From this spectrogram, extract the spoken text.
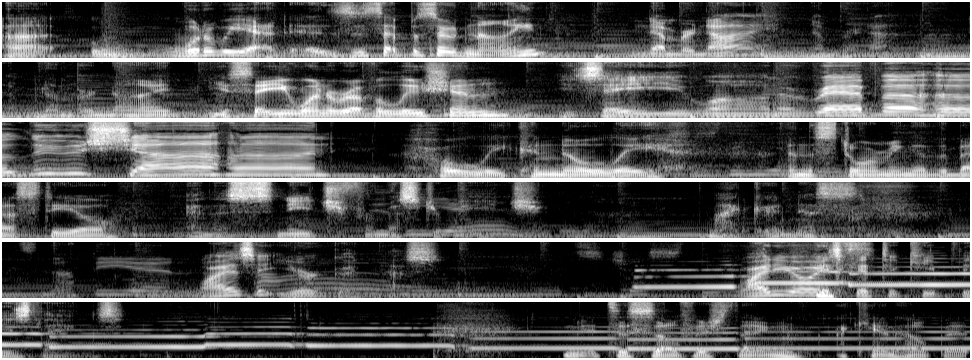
Uh, what are we at? Is this episode nine? Number nine. Number nine. Number Number nine. You say you want a revolution? You say you want a revolution. Holy cannoli. And the storming of the Bastille. And the sneech for Mr. Peach. My goodness. Why is it your goodness? Why do you always get to keep these things? It's a selfish thing. I can't help it.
